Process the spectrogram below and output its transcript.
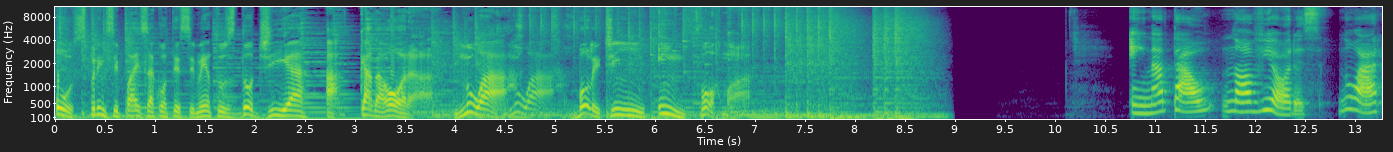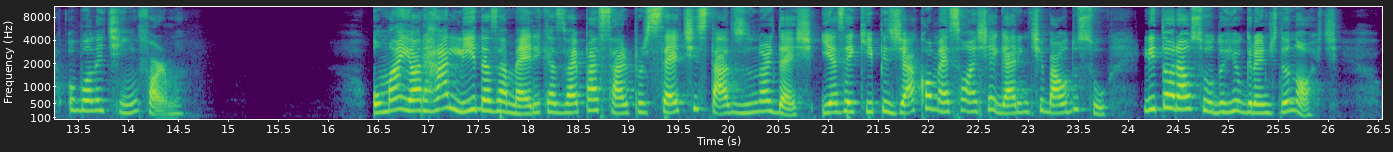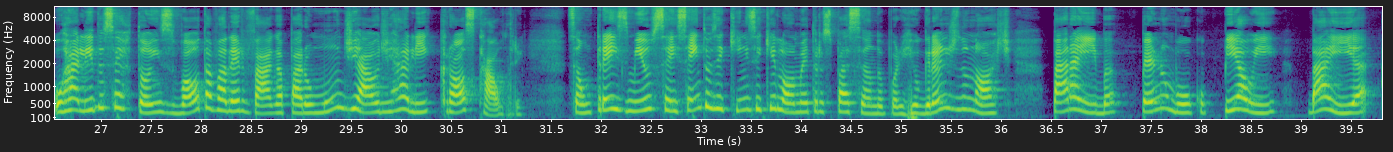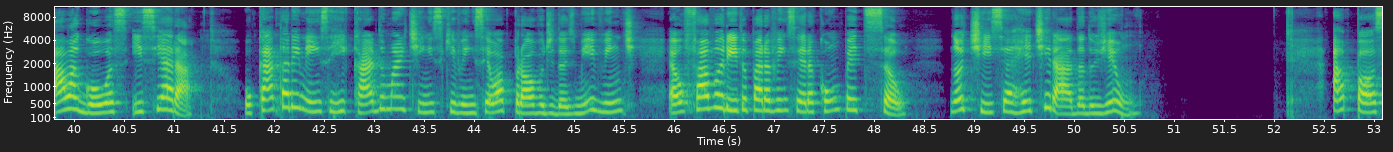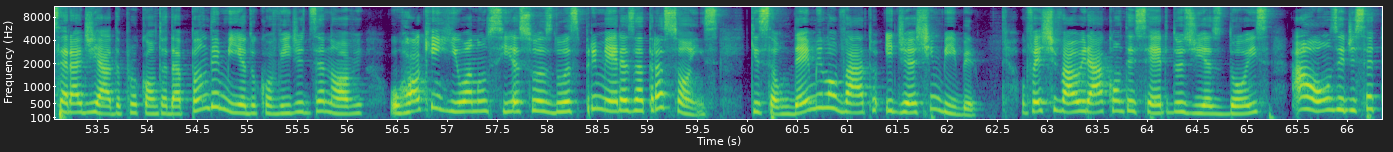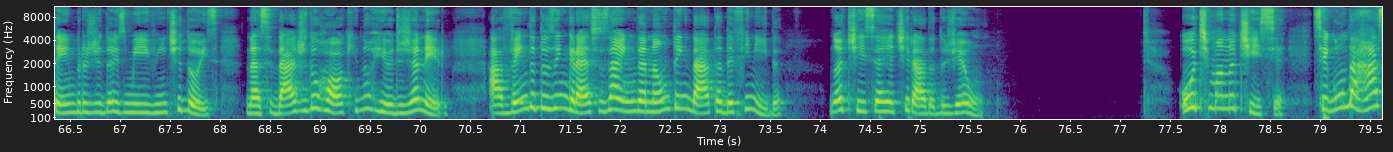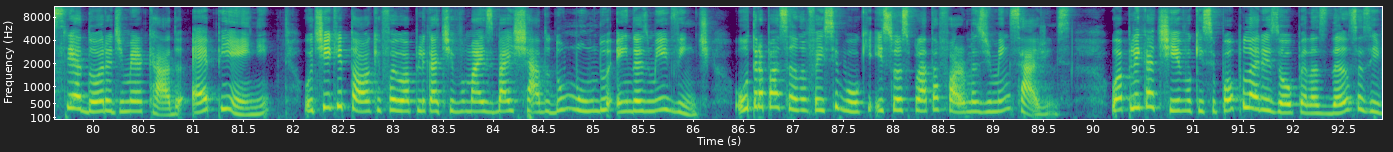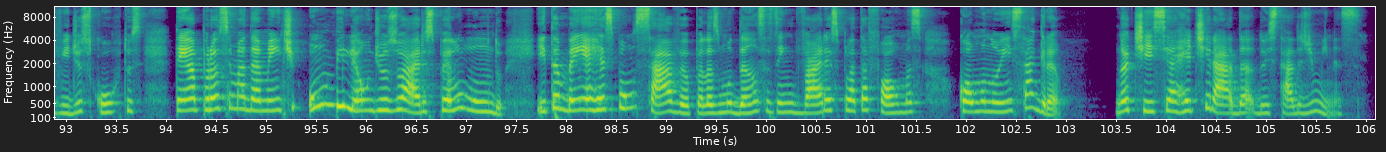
Os principais acontecimentos do dia a cada hora. No ar. No ar. Boletim Informa. Em Natal, 9 horas. No ar, o Boletim Informa. O maior rally das Américas vai passar por sete estados do Nordeste e as equipes já começam a chegar em Tibau do Sul, litoral sul do Rio Grande do Norte o Rally dos Sertões volta a valer vaga para o Mundial de Rally Cross Country. São 3.615 quilômetros passando por Rio Grande do Norte, Paraíba, Pernambuco, Piauí, Bahia, Alagoas e Ceará. O catarinense Ricardo Martins, que venceu a prova de 2020, é o favorito para vencer a competição. Notícia retirada do G1. Após ser adiado por conta da pandemia do Covid-19, o Rock in Rio anuncia suas duas primeiras atrações, que são Demi Lovato e Justin Bieber. O festival irá acontecer dos dias 2 a 11 de setembro de 2022, na Cidade do Rock, no Rio de Janeiro. A venda dos ingressos ainda não tem data definida. Notícia retirada do G1. Última notícia: segundo a rastreadora de mercado EPN, o TikTok foi o aplicativo mais baixado do mundo em 2020, ultrapassando o Facebook e suas plataformas de mensagens. O aplicativo, que se popularizou pelas danças e vídeos curtos, tem aproximadamente um bilhão de usuários pelo mundo e também é responsável pelas mudanças em várias plataformas, como no Instagram. Notícia retirada do estado de Minas.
